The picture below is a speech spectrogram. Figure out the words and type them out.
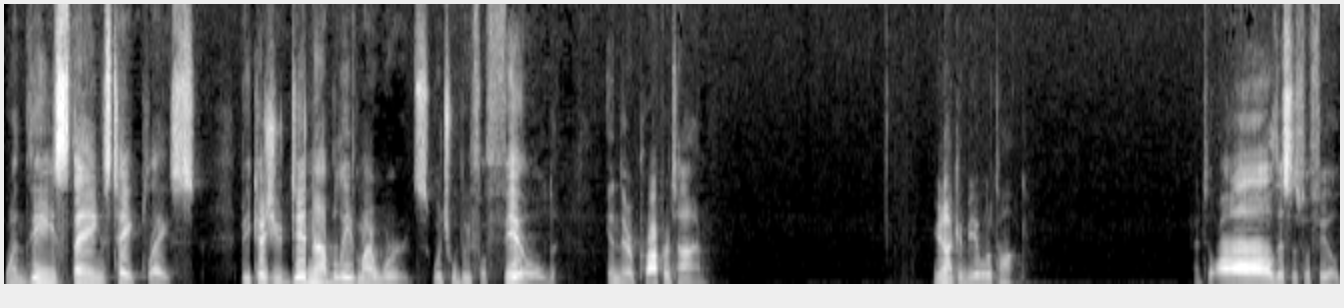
when these things take place, because you did not believe my words, which will be fulfilled in their proper time. You're not going to be able to talk until all this is fulfilled.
